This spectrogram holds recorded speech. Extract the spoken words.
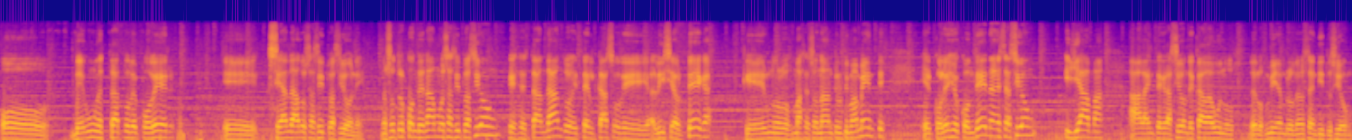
o de un estrato de poder eh, se han dado esas situaciones. Nosotros condenamos esa situación que se están dando, este es el caso de Alicia Ortega, que es uno de los más resonantes últimamente. El colegio condena esa acción y llama a la integración de cada uno de los miembros de nuestra institución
